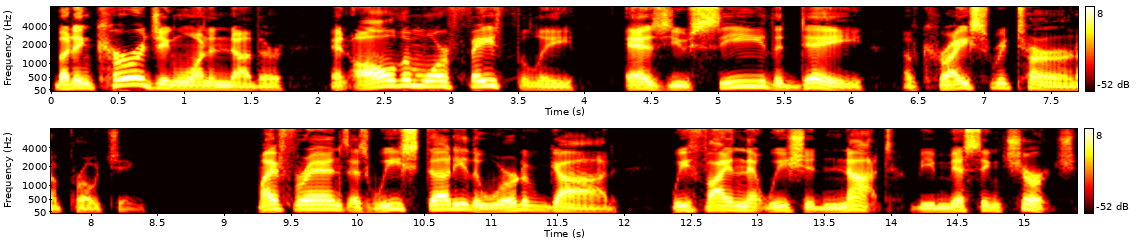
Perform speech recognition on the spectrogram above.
but encouraging one another and all the more faithfully as you see the day of Christ's return approaching. My friends, as we study the Word of God, we find that we should not be missing church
